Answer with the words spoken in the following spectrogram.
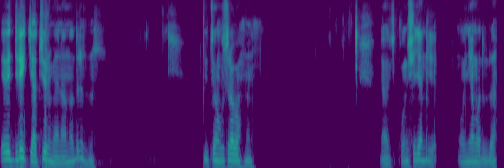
eve direkt yatıyorum yani anladınız mı? Lütfen kusura bakmayın. Yani konuşacağım diye oynayamadım da.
